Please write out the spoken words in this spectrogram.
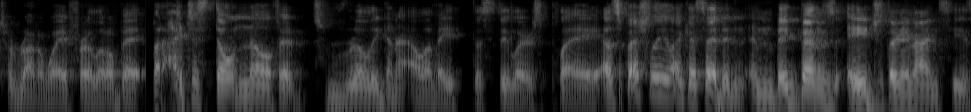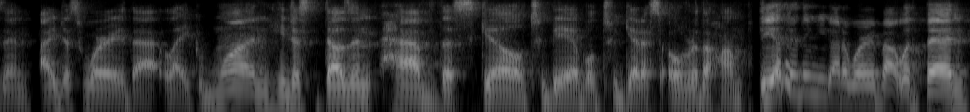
to run away for a little bit. But I just don't know if it's really going to elevate the Steelers play, especially like I said, in, in Big Ben's age 39 season. I just worry that like one, he just doesn't have the skill to be able to get us over the hump. The other thing you got to worry about with Ben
